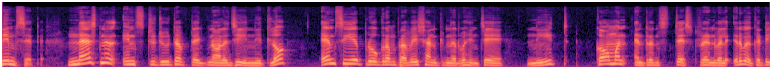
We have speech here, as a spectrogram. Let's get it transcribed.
NIMCET national institute of technology నీట్లో ఎంసీఏ ప్రోగ్రాం ప్రవేశానికి నిర్వహించే నీట్ కామన్ ఎంట్రన్స్ టెస్ట్ రెండు వేల ఇరవై ఒకటి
